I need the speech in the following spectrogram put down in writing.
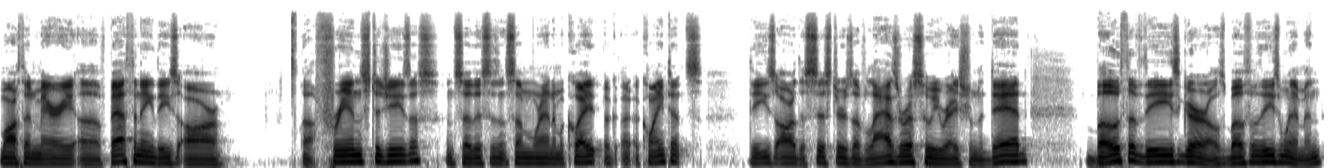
Martha and Mary of Bethany. These are uh, friends to Jesus, and so this isn't some random acquaintance. These are the sisters of Lazarus, who he raised from the dead. Both of these girls, both of these women,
